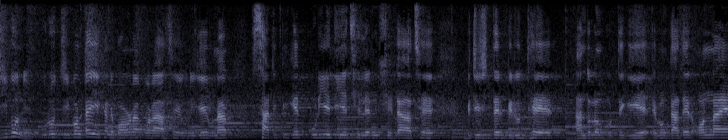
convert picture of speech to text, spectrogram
জীবনে, পুরো জীবনটাই এখানে বর্ণনা করা আছে। উনি যে ওনার সার্টিফিকেট পুড়িয়ে দিয়েছিলেন, সেটা আছে ব্রিটিশদের বিরুদ্ধে আন্দোলন করতে গিয়ে এবং তাদের অন্যায়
